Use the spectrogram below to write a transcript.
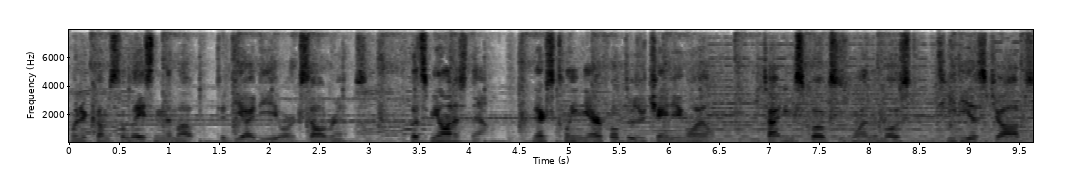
when it comes to lacing them up to DID or Excel rims. Let's be honest now. Next cleaning air filters or changing oil, tightening spokes is one of the most tedious jobs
